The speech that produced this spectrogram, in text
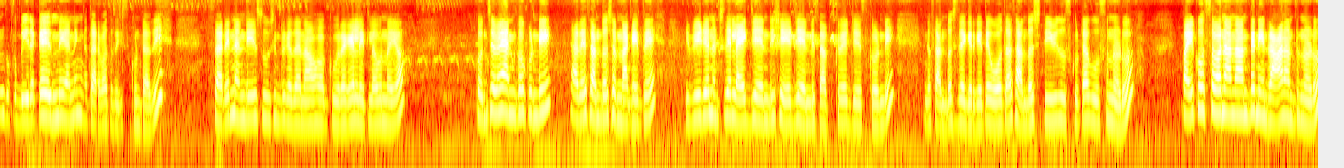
ఇంకొక బీరకాయ ఉంది కానీ ఇంకా తర్వాత తీసుకుంటుంది సరేనండి చూసింటారు కదా నా కూరగాయలు ఎట్లా ఉన్నాయో. కొంచెమే అనుకోకండి అదే సంతోషం నాకైతే. ఈ వీడియో నచ్చితే లైక్ చేయండి షేర్ చేయండి సబ్స్క్రైబ్ చేసుకోండి. ఇంకా సంతోష్ దగ్గరికి అయితే పోతా. సంతోష్ టీవీ చూసుకుంటా కూర్చున్నాడు. పైకి వస్తావని నాన్న అంటే నేను రాను అంటున్నాడు.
